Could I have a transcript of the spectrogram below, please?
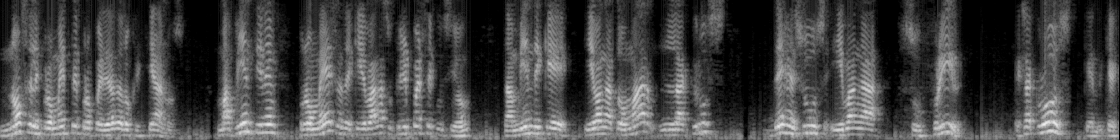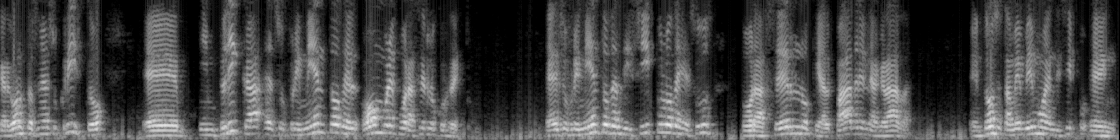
no se les promete prosperidad a los cristianos. Más bien tienen promesas de que van a sufrir persecución, también de que iban a tomar la cruz de Jesús y iban a sufrir. Esa cruz que, cargó nuestro Señor Jesucristo eh, implica el sufrimiento del hombre por hacer lo correcto. El sufrimiento del discípulo de Jesús por hacer lo que al Padre le agrada. Entonces también vimos en,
